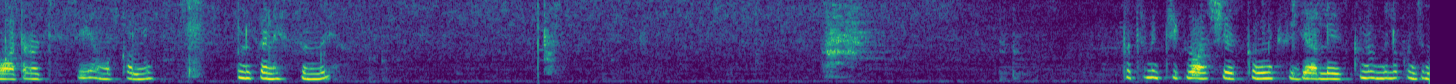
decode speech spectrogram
వాటర్ వచ్చేసి ఆ ముక్కల్ని ఉడకనిస్తుంది. పచ్చిమిర్చికి వాష్ చేసుకొని మిక్సీ జార్లో వేసుకొని అందులో కొంచెం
